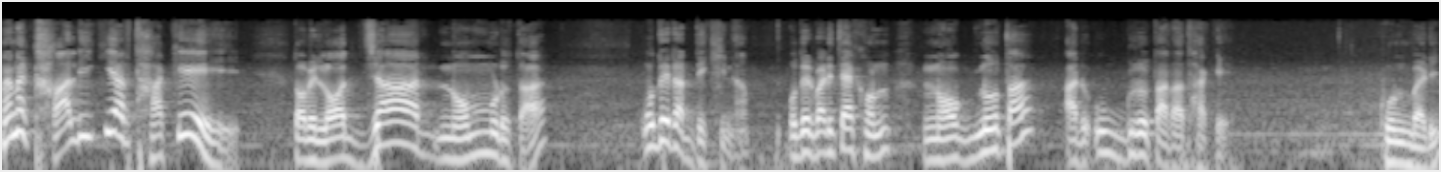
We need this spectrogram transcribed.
না না, খালি কি আর থাকে? তবে লজ্জা আর নম্রতা, ওদের আর দেখি না। ওদের বাড়িতে এখন নগ্নতা আর উগ্রতারা থাকে। কোন বাড়ি?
